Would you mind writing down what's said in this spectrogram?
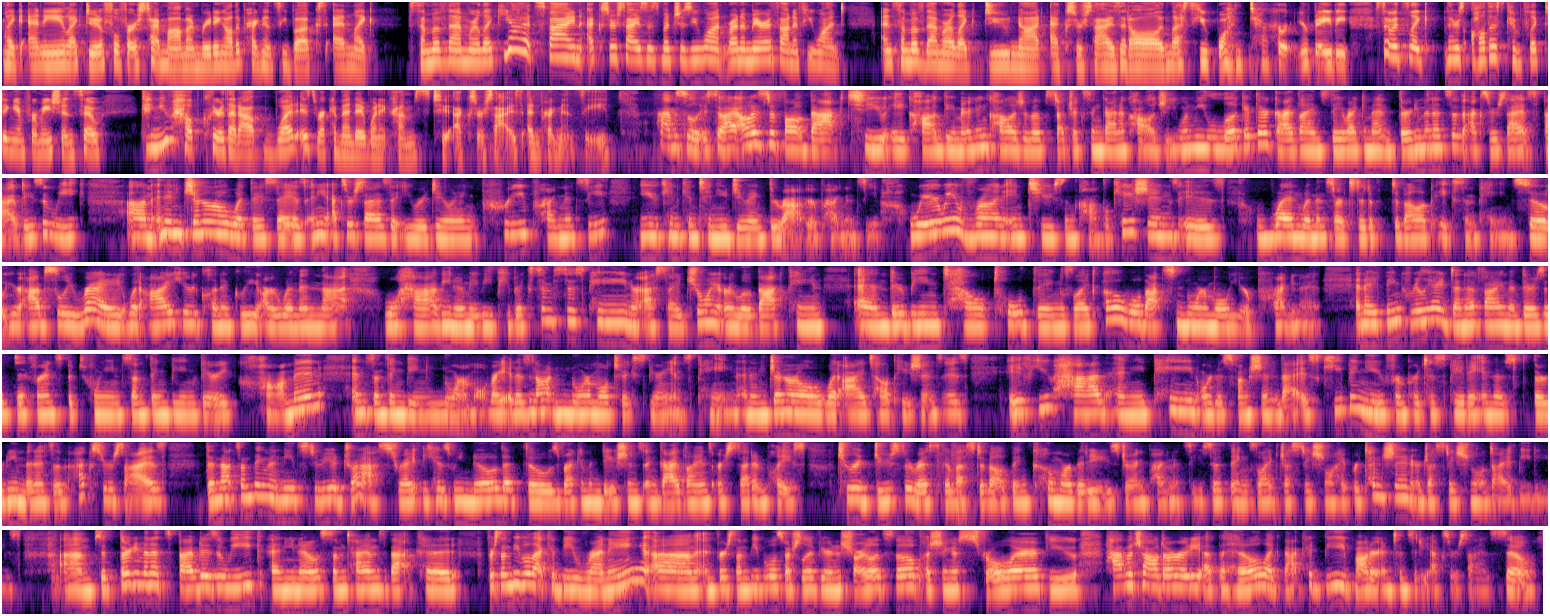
like any like dutiful first time mom, I'm reading all the pregnancy books and like Some of them were like, yeah, it's fine. Exercise as much as you want, run a marathon if you want. And some of them are like, do not exercise at all unless you want to hurt your baby. So it's like there's all this conflicting information. So, can you help clear that out? What is recommended when it comes to exercise and pregnancy? Absolutely. So I always default back to ACOG, the American College of Obstetrics and Gynecology. When we look at their guidelines, they recommend 30 minutes of exercise five days a week. Um, and in general, what they say is any exercise that you were doing pre pregnancy, you can continue doing throughout your pregnancy. Where we run into some complications is when women start to de- develop aches and pains. So you're absolutely right. What I hear clinically are women that will have, you know, maybe pubic symphysis pain or SI joint or low back pain and they're being tell, told things like, oh, well, that's normal, you're pregnant. And I think really identifying that there's a difference between something being very common and something being normal, right? It is not normal to experience pain. And in general, what I tell patients is, if you have any pain or dysfunction that is keeping you from participating in those 30 minutes of exercise, then that's something that needs to be addressed, right? Because we know that those recommendations and guidelines are set in place to reduce the risk of us developing comorbidities during pregnancy. So things like gestational hypertension or gestational diabetes. Um, so 30 minutes, five days a week. And, you know, sometimes that could, for some people, that could be running. Um, and for some people, especially if you're in Charlottesville, pushing a stroller, if you have a child already up a hill, like that could be moderate intensity exercise. So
